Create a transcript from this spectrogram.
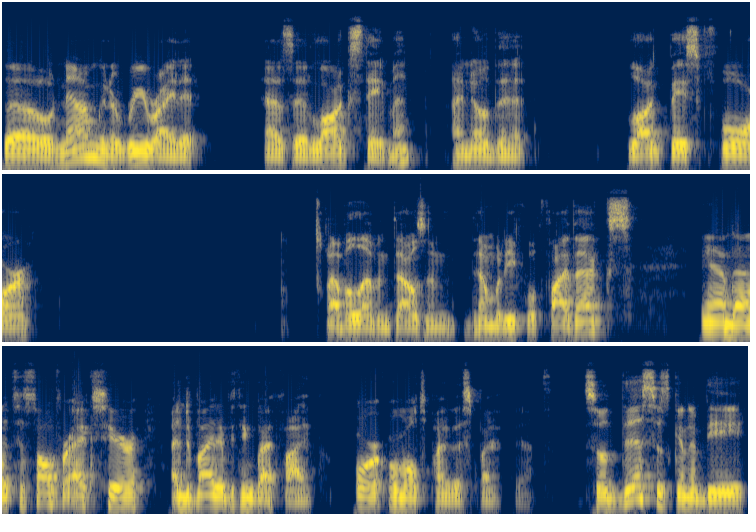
So now I'm going to rewrite it as a log statement. I know that log base 4 of 11,000 then would equal 5x. And uh, to solve for x here, I divide everything by 5 or, or multiply this by a fifth. So this is going to be,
